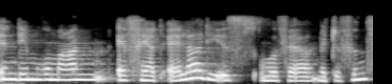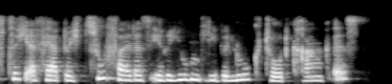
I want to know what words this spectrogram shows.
in dem Roman erfährt Ella, die ist ungefähr Mitte 50, erfährt durch Zufall, dass ihre Jugendliebe Luke todkrank ist.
